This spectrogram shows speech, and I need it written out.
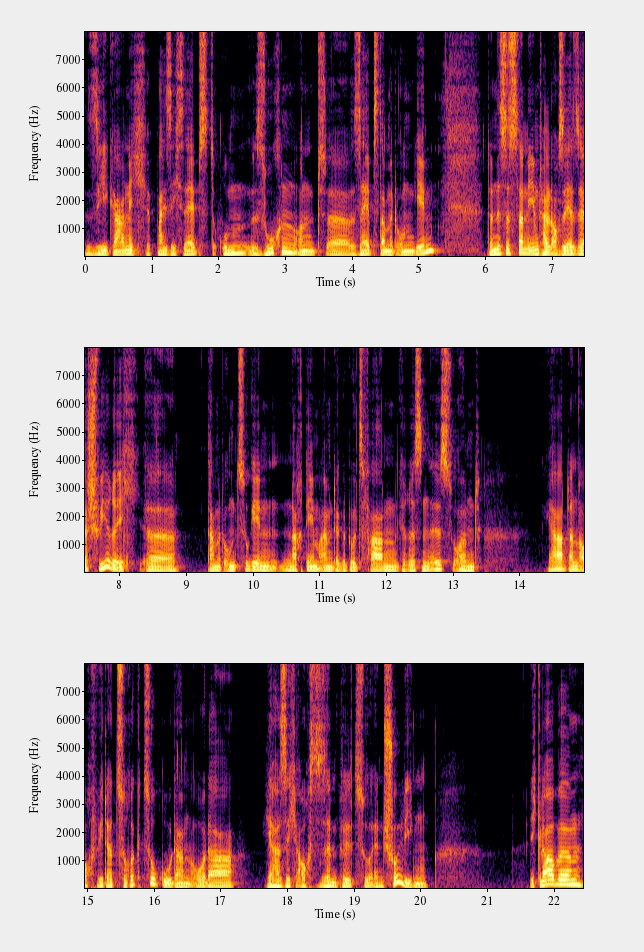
sie gar nicht bei sich selbst umsuchen und äh, selbst damit umgehen, dann ist es dann eben halt auch sehr, sehr schwierig, äh, damit umzugehen, nachdem einem der Geduldsfaden gerissen ist und ja, dann auch wieder zurückzurudern oder ja, sich auch simpel zu entschuldigen. Ich glaube,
